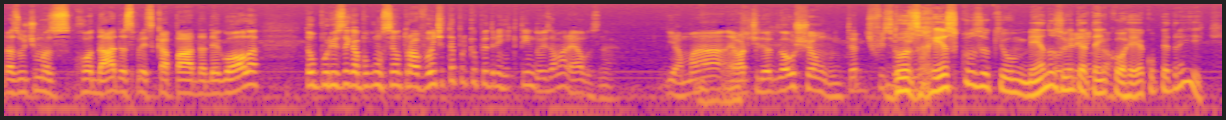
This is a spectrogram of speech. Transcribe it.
as últimas rodadas para escapar da degola. Então por isso daqui a pouco um centroavante, até porque o Pedro Henrique tem dois amarelos, né? E é, uma, é o artilheiro do gauchão. O Inter dificilmente... Dos riscos, o que o menos o Inter tem em que correr é com o Pedro Henrique.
